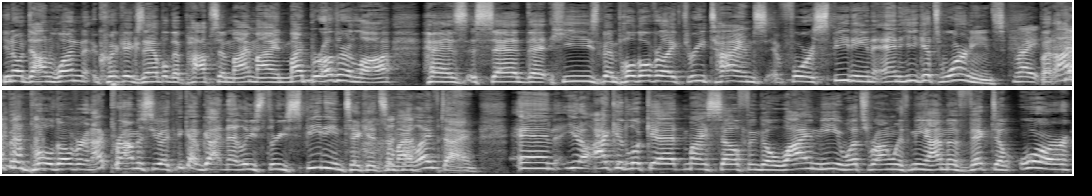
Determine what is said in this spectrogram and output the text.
You know, Dawn, one quick example that pops in my mind my brother in law has said that he's been pulled over like three times for speeding and he gets warnings. Right. But I've been pulled over and I promise you, I think I've gotten at least three speeding tickets in my lifetime. And, you know, I could look at myself and go, why me? What's wrong with me? I'm a victim. Or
